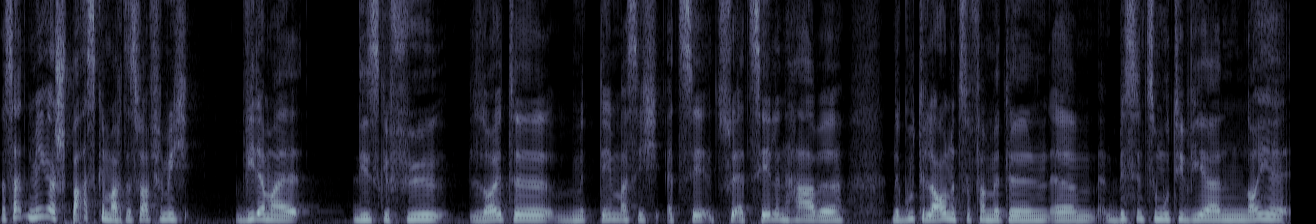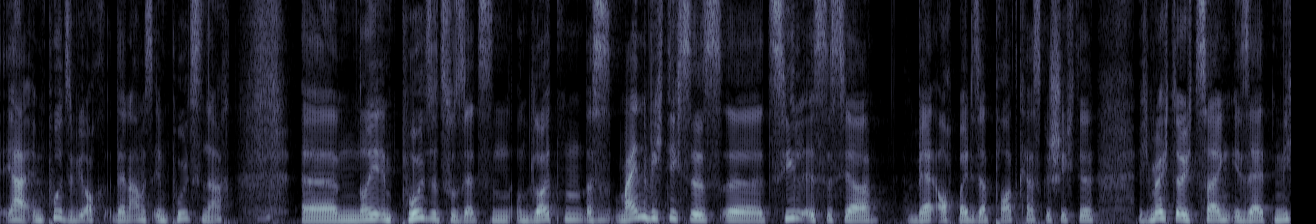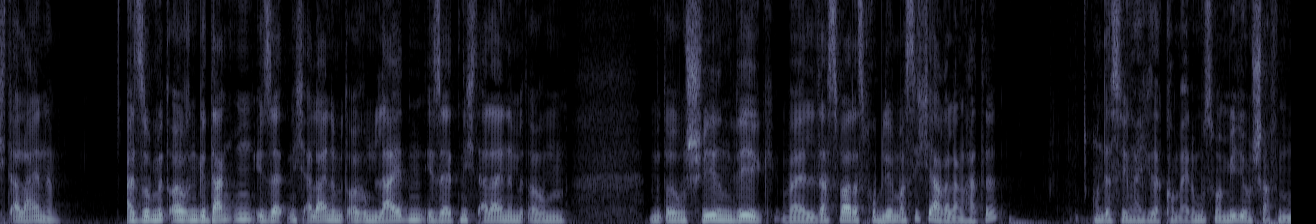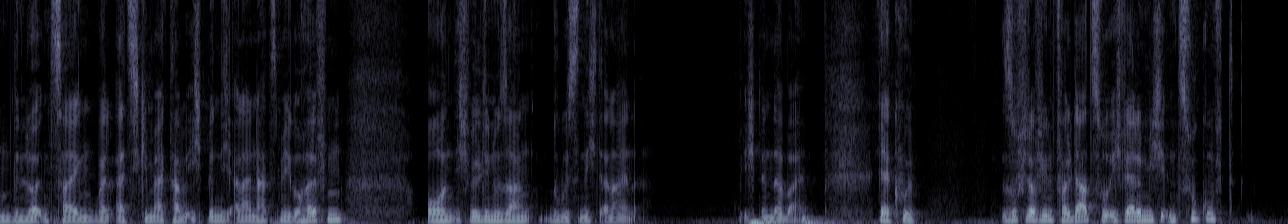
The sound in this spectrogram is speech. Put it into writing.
Das hat mega Spaß gemacht. Das war für mich wieder mal dieses Gefühl, Leute mit dem, was ich erzähl zu erzählen habe, eine gute Laune zu vermitteln, ähm, ein bisschen zu motivieren, neue ja, Impulse, wie auch der Name ist Impulsnacht, ähm, neue Impulse zu setzen und Leuten, das ist mein wichtigstes äh, Ziel ist es ja, auch bei dieser Podcast-Geschichte, ich möchte euch zeigen, ihr seid nicht alleine. Also mit euren Gedanken, ihr seid nicht alleine mit eurem Leiden, ihr seid nicht alleine mit eurem mit eurem schweren Weg, weil das war das Problem, was ich jahrelang hatte. Und deswegen habe ich gesagt, komm, ey, du musst mal ein Medium schaffen, um den Leuten zeigen, weil als ich gemerkt habe, ich bin nicht alleine, hat es mir geholfen. Und ich will dir nur sagen, du bist nicht alleine. Ich bin dabei. Ja, cool. So viel auf jeden Fall dazu. Ich werde mich in Zukunft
